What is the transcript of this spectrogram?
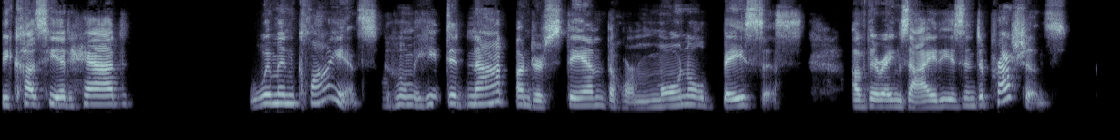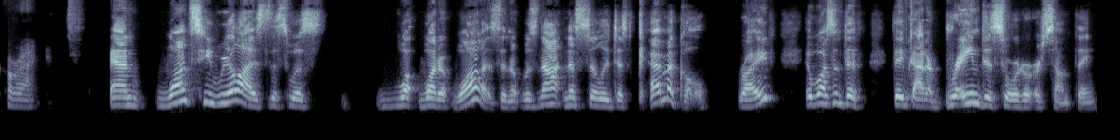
because he had had women clients mm. whom he did not understand the hormonal basis of their anxieties and depressions. Correct. And once he realized this was what what it was and it was not necessarily just chemical right? It wasn't that they've got a brain disorder or something.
